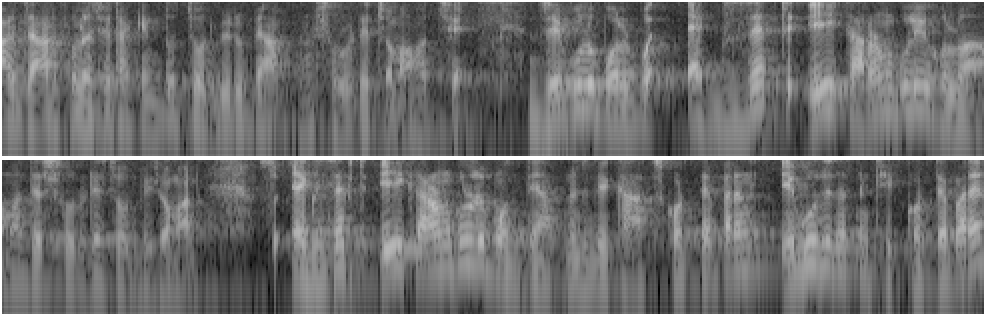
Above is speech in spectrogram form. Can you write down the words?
আর যার ফলে সেটা কিন্তু চর্বি রূপে আপনার শরীরে জমা হচ্ছে। যেগুলো বলব একজ্যাক্ট এই কারণগুলি হলো আমাদের শরীরে চর্বি জমার সো একজ্যাক্ট এই কারণগুলোর মধ্যে আপনি যদি কাজ করতে পারেন, এগুলো যদি আপনি ঠিক করতে পারেন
